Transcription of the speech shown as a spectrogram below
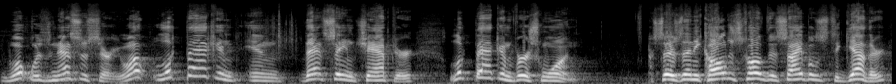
what was necessary? Well, look back in, in that same chapter, look back in verse 1. It says, Then he called his 12 disciples together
